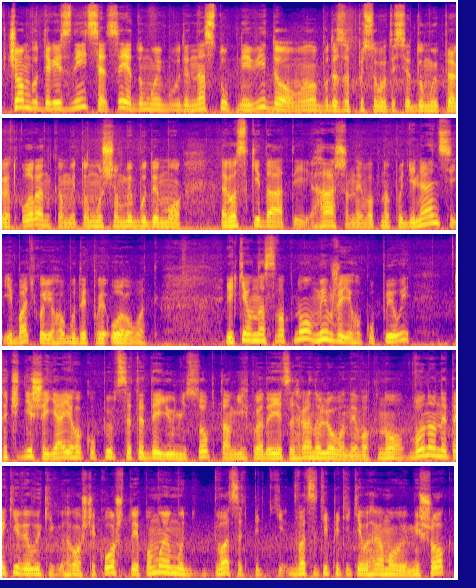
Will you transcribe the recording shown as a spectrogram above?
В чому буде різниця? Це, я думаю, буде наступне відео. Воно буде записуватися, думаю, перед оранками, тому що ми будемо розкидати гашене вапно по ділянці, і батько його буде приорувати. Яке в нас вапно? Ми вже його купили. Точніше, я його купив це ТД Юнісоп, там їх продається гранульоване вапно. Воно не такі великі гроші коштує. По-моєму, 25, 25 кілограмовий мішок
